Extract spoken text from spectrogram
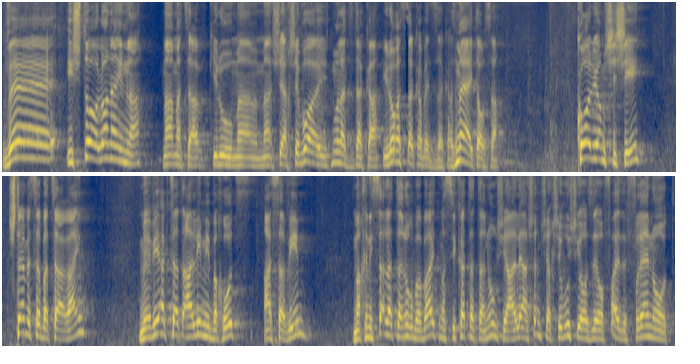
ואשתו, לא נעים לה מה המצב, כאילו, מה, מה, שיחשבו, ייתנו לה צדקה, היא לא רצתה לקבל צדקה, אז מה הייתה עושה? כל יום שישי, 12 בצהריים, מביאה קצת עלים מבחוץ, עשבים, מכניסה לתנור בבית, מסיקה את התנור, שיעלה עשן, שיחשבו שהיא איזה הופעה, איזה פרנות,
